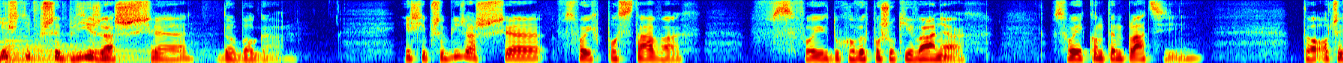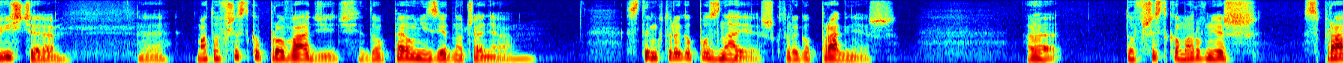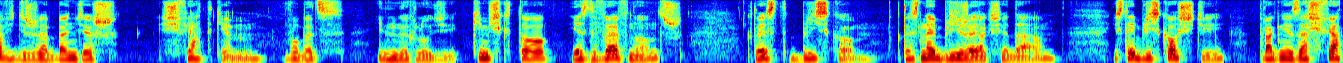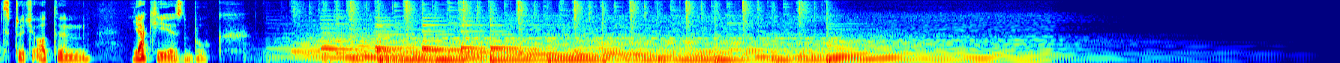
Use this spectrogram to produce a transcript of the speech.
Jeśli przybliżasz się do Boga, jeśli przybliżasz się w swoich postawach, w swoich duchowych poszukiwaniach, w swojej kontemplacji, to oczywiście e, ma to wszystko prowadzić do pełni zjednoczenia z tym, którego poznajesz, którego pragniesz. Ale to wszystko ma również sprawić, że będziesz świadkiem wobec innych ludzi, kimś, kto jest wewnątrz, kto jest blisko, kto jest najbliżej, jak się da, i z tej bliskości pragnie zaświadczyć o tym, jaki jest Bóg.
